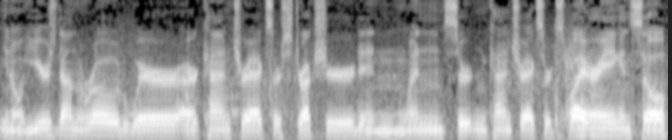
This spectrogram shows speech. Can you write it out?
you know years down the road where our contracts are structured and when certain contracts are expiring. And so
